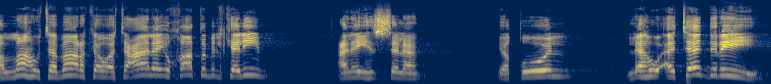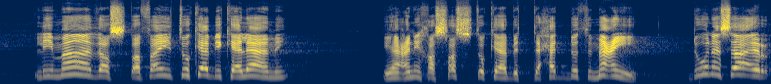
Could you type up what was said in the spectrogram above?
الله تبارك وتعالى يخاطب الكليم عليه السلام يقول له أتدري لماذا اصطفيتك بكلامي؟ يعني خصصتك بالتحدث معي دون سائر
